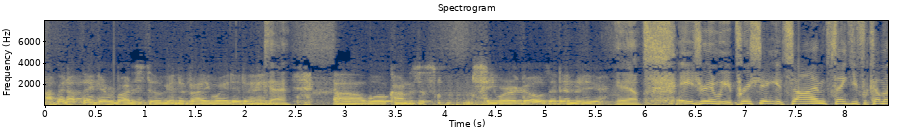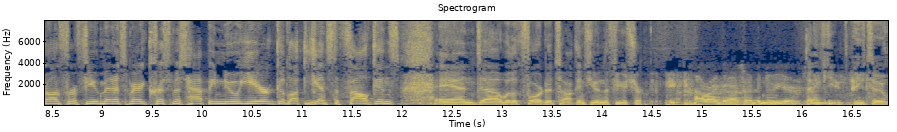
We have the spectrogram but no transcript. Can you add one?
I mean, I think everybody's still getting evaluated, and okay. uh, we'll kind of just see where it goes at the end of the year. Yeah, Adrian, we appreciate your time. Thank you for coming on for a few minutes. Merry Christmas, Happy New Year. Good luck against the Falcons, and uh, we look forward to talking to you in the future. All right, guys. Happy New Year. Thank, Thank you. You too.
